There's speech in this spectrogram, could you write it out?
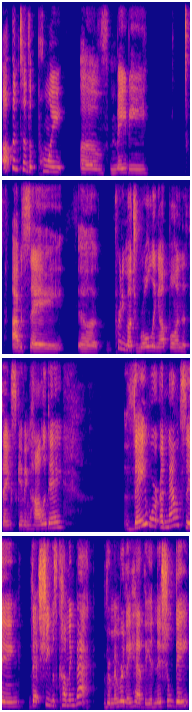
up until the point of maybe, I would say, uh, pretty much rolling up on the Thanksgiving holiday. They were announcing that she was coming back. Remember, they had the initial date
